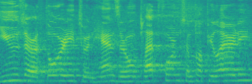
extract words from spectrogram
use their authority to enhance their own platforms and popularity?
